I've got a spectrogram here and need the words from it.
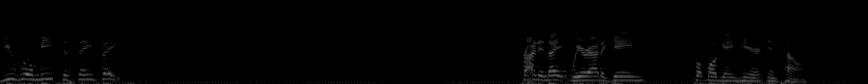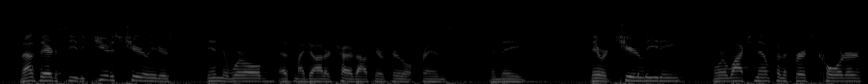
you will meet the same fate. Friday night, we were at a game, football game here in town. And I was there to see the cutest cheerleaders in the world as my daughter trotted out there with her little friends. And they, they were cheerleading, and we are watching them for the first quarter.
